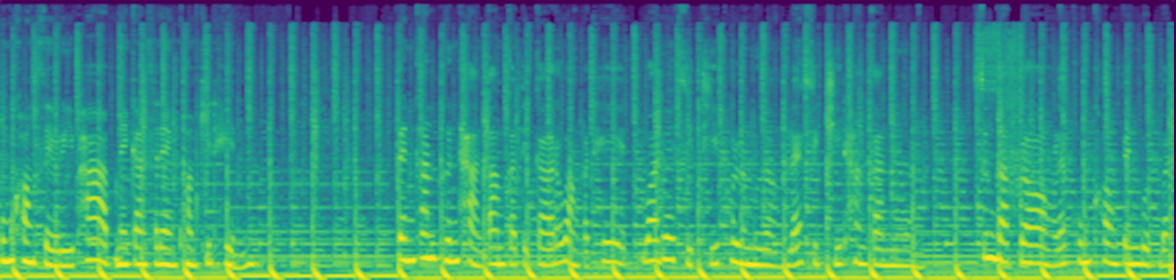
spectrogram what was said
คุ้มครองเสรีภาพในการแสดงความคิดเห็น เป็นขั้นพื้นฐานตามกติการะหว่างประเทศว่าด้วยสิทธิพลเมือง และสิทธิทางการเมือง ซึ่งรับรองและคุ้มครองเป็นบทบัญ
